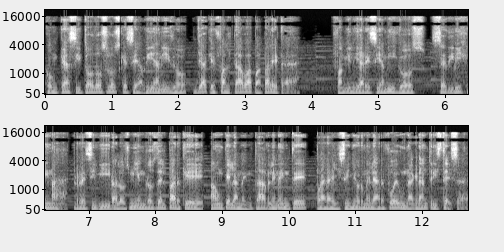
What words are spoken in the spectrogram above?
con casi todos los que se habían ido, ya que faltaba Papaleta. Familiares y amigos, se dirigen a recibir a los miembros del parque, aunque lamentablemente, para el señor Melar fue una gran tristeza.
